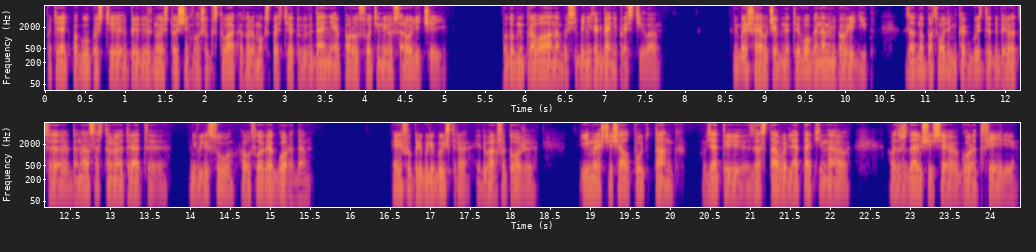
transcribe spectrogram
Потерять по глупости передвижной источник волшебства, который мог спасти от увядания пару сотен ее сородичей. Подобный провал она бы себе никогда не простила. Небольшая учебная тревога нам не повредит. Заодно посмотрим, как быстро доберется до нас остальной отряд э, не в лесу, а в условиях города. Эльфы прибыли быстро, и дварфы тоже. Им расчищал путь танк, взятый заставы для атаки на возрождающийся город Фейри.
